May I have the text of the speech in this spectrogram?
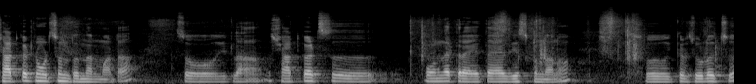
షార్ట్కట్ నోట్స్ ఉంటుందన్నమాట. సో ఇట్లా షార్ట్కట్స్ ఫోన్గా తయారు తయారు చేసుకున్నాను. సో ఇక్కడ చూడొచ్చు.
